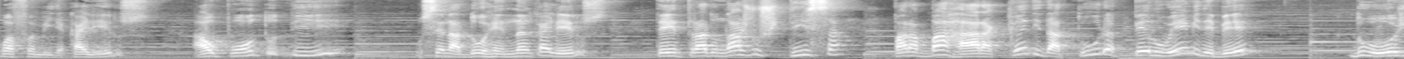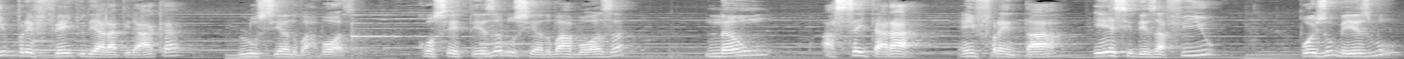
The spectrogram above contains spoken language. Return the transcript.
com a família Cailheiros, ao ponto de o senador Renan Cailheiros ter entrado na justiça para barrar a candidatura pelo MDB do hoje prefeito de Arapiraca, Luciano Barbosa. Com certeza, Luciano Barbosa não aceitará enfrentar esse desafio, pois o mesmo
